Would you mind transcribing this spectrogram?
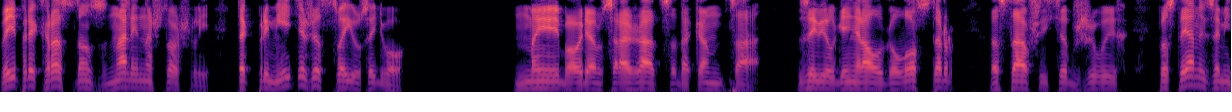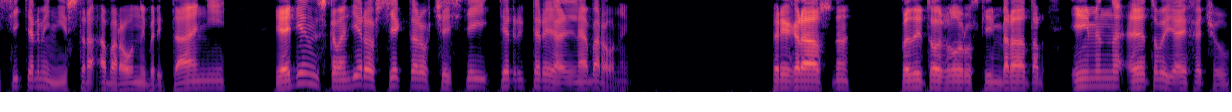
Вы прекрасно знали, на что шли, так примите же свою судьбу. — Мы будем сражаться до конца, — заявил генерал Глостер, оставшийся в живых, постоянный заместитель министра обороны Британии и один из командиров секторов частей территориальной обороны. «Прекрасно», — подытожил русский император, — «именно этого я и хочу.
